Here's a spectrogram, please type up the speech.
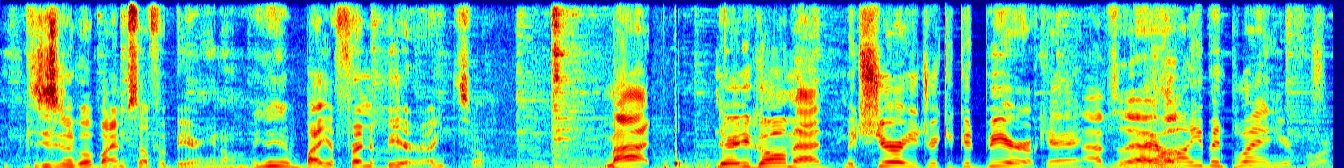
Because he's going to go buy himself a beer, you know? You need to buy your friend a beer, right? So, Matt, there you go, man. Make sure you drink a good beer, okay? Absolutely, Hey, I how will. long you been playing here for?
